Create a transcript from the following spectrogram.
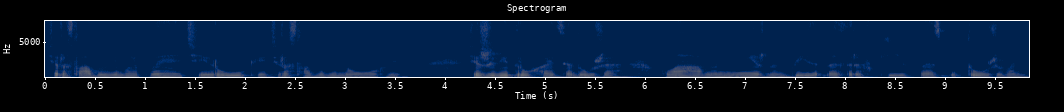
Чи розслаблені мої плечі, руки, чи розслаблені ноги, чи живіт рухається дуже плавно, ніжно, без ривків, без підтужувань.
